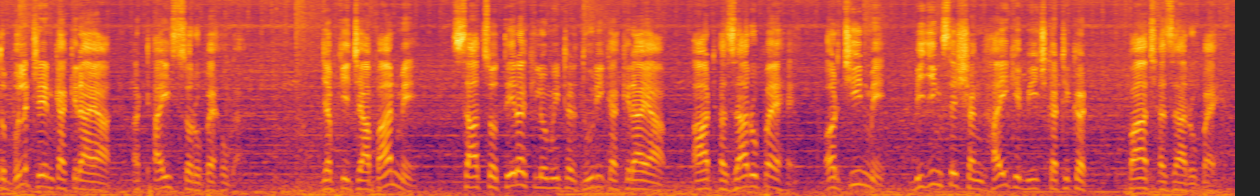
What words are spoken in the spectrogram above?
तो बुलेट ट्रेन का किराया अट्ठाईस रुपए होगा। जबकि जापान में 713 किलोमीटर दूरी का किराया आठ हज़ार रूपए है और चीन में बीजिंग से शंघाई के बीच का टिकट पाँच हज़ार रूपए है।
